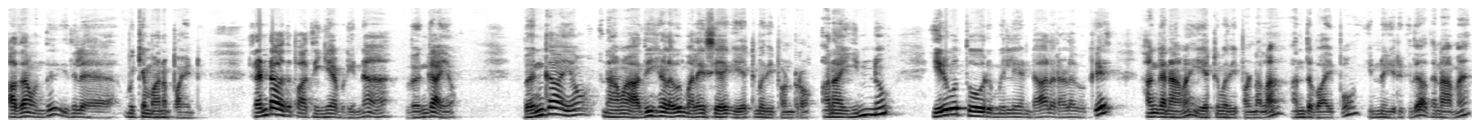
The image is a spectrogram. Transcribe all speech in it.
அதான் வந்து இதில் முக்கியமான பாயிண்ட் ரெண்டாவது பார்த்தீங்க அப்படின்னா வெங்காயம். வெங்காயம் நாம் அதிக அளவு மலேசியாவுக்கு ஏற்றுமதி பண்ணுறோம் ஆனால் இன்னும் இருபத்தோரு மில்லியன் டாலர் அளவுக்கு அங்கே நாம் ஏற்றுமதி பண்ணலாம். அந்த வாய்ப்பும் இன்னும் இருக்குது. அதை நாம்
